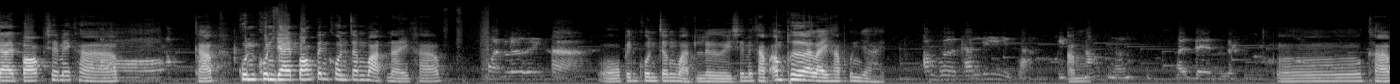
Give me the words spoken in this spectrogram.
ยายป๊อกใช่ไหมครัอ๋อ ครับ คุณคุณยายป๊อกเป็นคนจังหวัดไหนครับหมดเลยค่ะโอ้เป็นคนจังหวัดเลยใช่ไหมครับอำเภออะไรครับ คุณยายอำเภอทัลลี่ค่ะติดอำน้ำเหนืองชายแดนเลยอ๋อครับ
